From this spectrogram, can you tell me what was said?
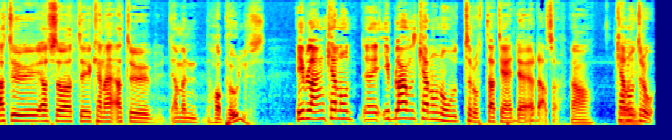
Att du, alltså att du kan, att du, ja men har puls? Ibland kan hon, eh, ibland kan hon nog trott att jag är död alltså. Ja Kan Oj. hon tro.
